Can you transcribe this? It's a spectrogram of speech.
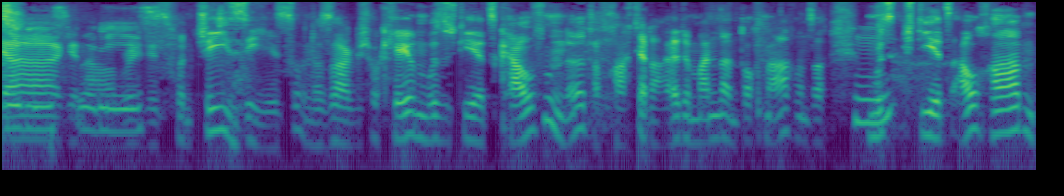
ja, Release, genau, Release. Release von Jeezys. Und da sage ich, okay, und muss ich die jetzt kaufen? Ne? Da fragt ja der alte Mann dann doch nach und sagt, Hm. muss ich die jetzt auch haben?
